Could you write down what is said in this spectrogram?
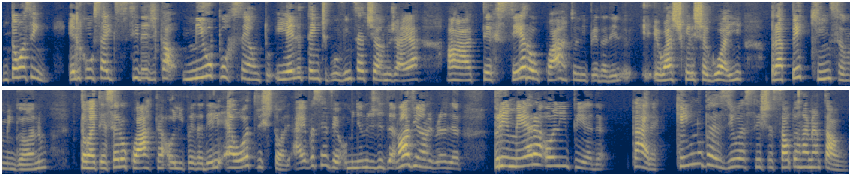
Então, assim, ele consegue se dedicar mil por cento. E ele tem, tipo, 27 anos, já é a terceira ou quarta Olimpíada dele. Eu acho que ele chegou aí para Pequim, se eu não me engano. Então, é a terceira ou quarta Olimpíada dele, é outra história. Aí você vê o menino de 19 anos brasileiro, primeira Olimpíada. Cara, quem no Brasil assiste salto ornamental?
